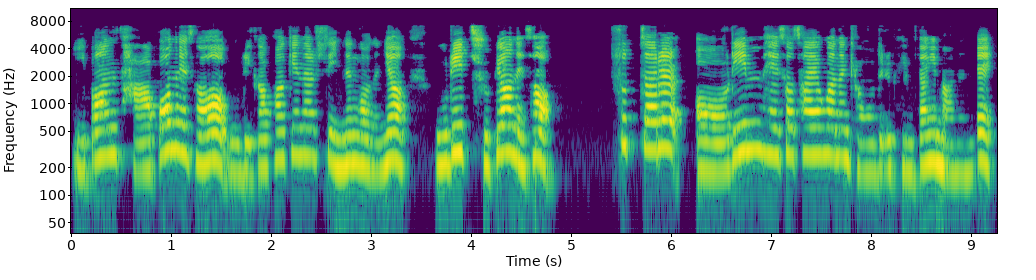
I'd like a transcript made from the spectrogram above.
이번 4번에서 우리가 확인할 수 있는 거는요. 우리 주변에서 숫자를 어림해서 사용하는 경우들이 굉장히 많은데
